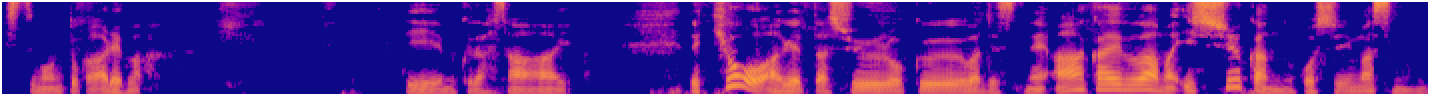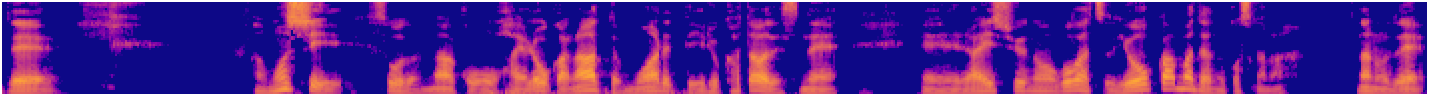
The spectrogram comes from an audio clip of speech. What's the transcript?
質問とかあれば、DM ください。で、今日上げた収録はですね、アーカイブはま1週間残しますので、もし、そうだな、こう入ろうかなって思われている方はですね、えー、来週の5月8日までは残すかな。なので、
